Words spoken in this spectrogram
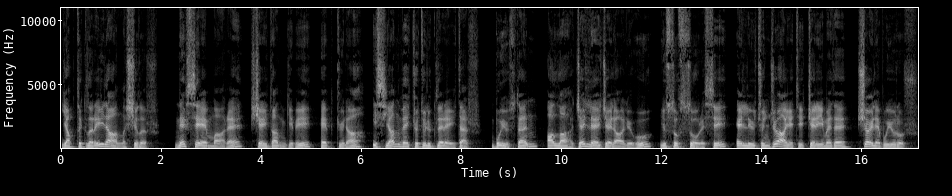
Yaptıklarıyla anlaşılır. Nefsi emmare, şeytan gibi hep günah, isyan ve kötülüklere iter. Bu yüzden Allah Celle Celaluhu Yusuf Suresi 53. ayeti kerimede şöyle buyurur.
